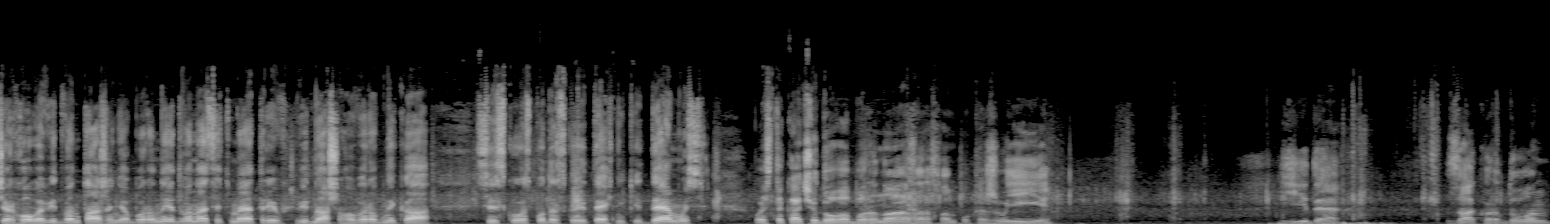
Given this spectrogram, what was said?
Чергове відвантаження борони 12 метрів від нашого виробника сільськогосподарської техніки Демусь. Ось така чудова борона. Зараз вам покажу її. Їде за кордон.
